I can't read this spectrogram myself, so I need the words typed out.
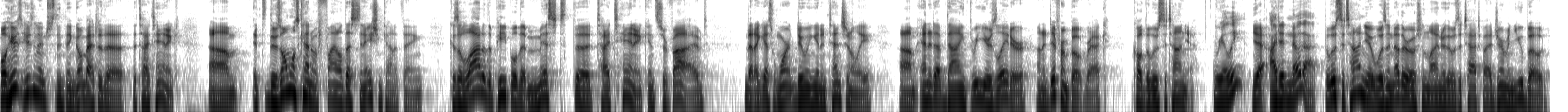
Well, here's here's an interesting thing. Going back to the the Titanic, um, it's there's almost kind of a final destination kind of thing because a lot of the people that missed the Titanic and survived, that I guess weren't doing it intentionally, um, ended up dying three years later on a different boat wreck called the Lusitania. Really? Yeah. I didn't know that. The Lusitania was another ocean liner that was attacked by a German U-boat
